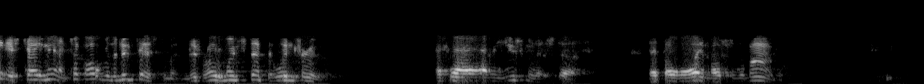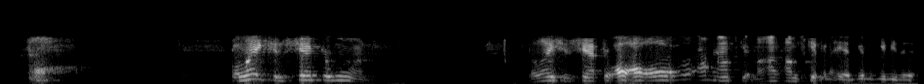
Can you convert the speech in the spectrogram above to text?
he just came in and took over the New Testament and just wrote a bunch of stuff that wasn't true. That's why I have any use for that stuff. They throw away most of the Bible. Galatians chapter 1. Galatians chapter. Oh, oh, oh, oh I'm, I'm skipping. I'm, I'm skipping ahead. Let me give you this.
